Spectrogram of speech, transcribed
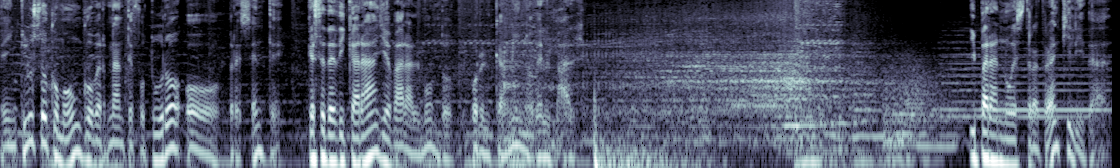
e incluso como un gobernante futuro o presente que se dedicará a llevar al mundo por el camino del mal. Y para nuestra tranquilidad,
